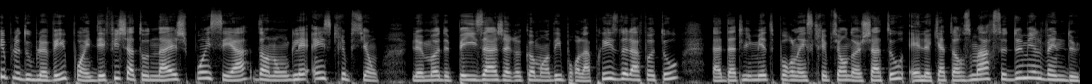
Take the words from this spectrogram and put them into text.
www.défichâteaudeneige.ca dans l'onglet Inscription. Le mode paysage est recommandé pour la prise de la photo. La date limite pour l'inscription d'un château est le 14 mars 2022.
